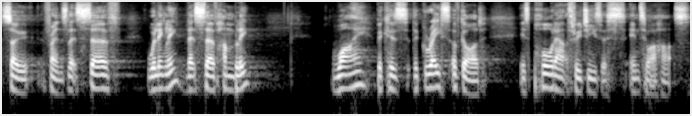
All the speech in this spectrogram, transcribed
So, friends, let's serve willingly, let's serve humbly. Why? Because the grace of God is poured out through Jesus into our hearts.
